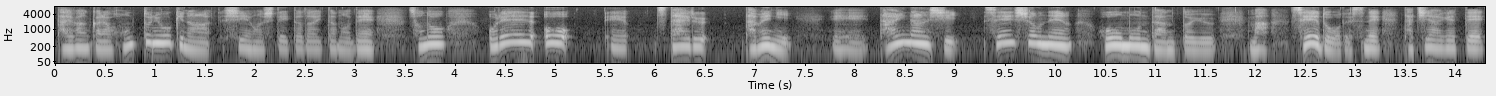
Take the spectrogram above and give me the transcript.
台湾から本当に大きな支援をしていただいたのでそのお礼を、えー、伝えるために、えー、台南市青少年訪問団という、まあ、制度をですね立ち上げて、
